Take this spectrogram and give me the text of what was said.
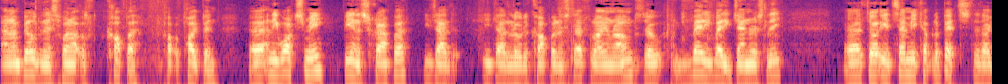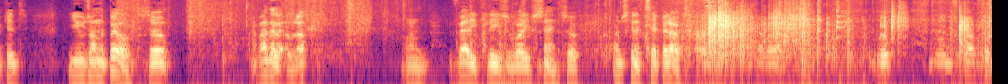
and I'm building this one out of copper, copper piping. Uh, and he watched me being a scrapper. He's had he had a load of copper and stuff lying around, so very very generously uh, thought he'd send me a couple of bits that I could use on the build. So I've had a little look. I'm very pleased with what he's sent. So I'm just going to tip it out. Just it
